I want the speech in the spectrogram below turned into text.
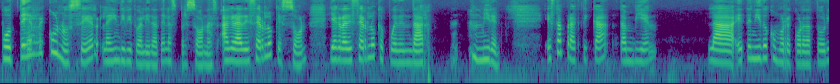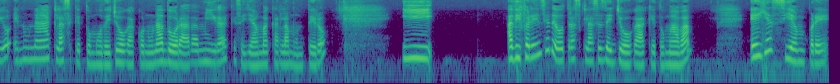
poder reconocer la individualidad de las personas, agradecer lo que son y agradecer lo que pueden dar. Miren, esta práctica también la he tenido como recordatorio en una clase que tomó de yoga con una dorada amiga que se llama Carla Montero. Y a diferencia de otras clases de yoga que tomaba, ella siempre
